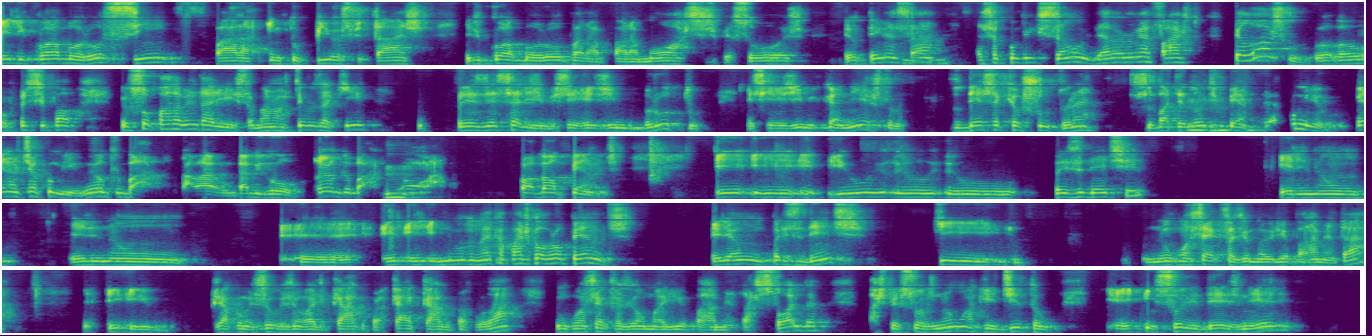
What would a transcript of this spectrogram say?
ele colaborou sim para entupir hospitais, ele colaborou para, para mortes de pessoas. Eu tenho essa, uhum. essa convicção e dela não me afasto. É lógico, o, o, principal. Eu sou parlamentarista, mas nós temos aqui o presidencialismo, esse regime bruto, esse regime canestro, do deixa que eu chuto, né? Do batedor de pênalti. É comigo, pênalti é comigo, eu que bato. Tá o Gabigol, eu que bato. Vamos lá, qual é o pênalti? E, e, e, o, e o, o presidente, ele não, ele não é, ele, ele, não é capaz de cobrar o pênalti. Ele é um presidente que não consegue fazer maioria parlamentar e, e já começou com esse de cargo para cá e cargo para lá, não consegue fazer uma maioria parlamentar sólida, as pessoas não acreditam em solidez nele,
